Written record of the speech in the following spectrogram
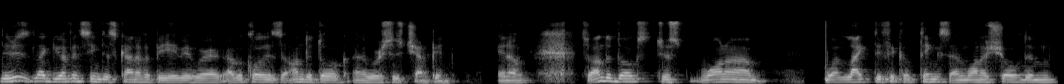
there is like you haven't seen this kind of a behavior where I would call it the underdog and versus champion. You know, so underdogs just wanna what like difficult things and want to show them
